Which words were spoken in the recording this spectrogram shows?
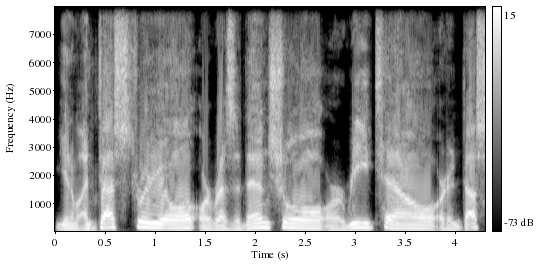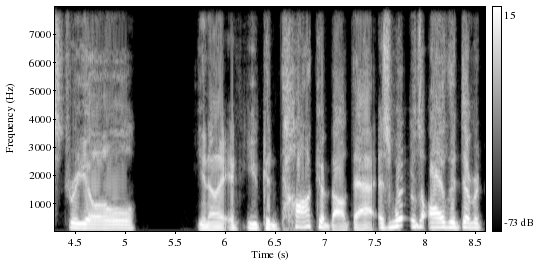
you know industrial or residential or retail or industrial? You know, if you can talk about that as well as all the different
